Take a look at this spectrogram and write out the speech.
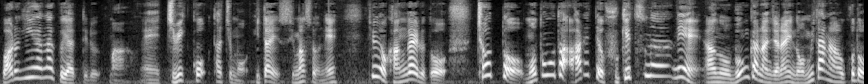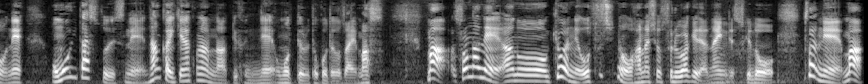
悪気がなくやってる、まあ、えー、ちびっ子たちもいたりしますよね。っていうのを考えると、ちょっと、もともとあれって不潔なね、あの、文化なんじゃないの？みたいなことをね、思い出すとですね、なんかいけなくなるなというふうにね、思ってるところでございます。まあ、そんなね、あの、今日はね、お寿司のお話をするわけではないんですけど、ただね、まあ、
